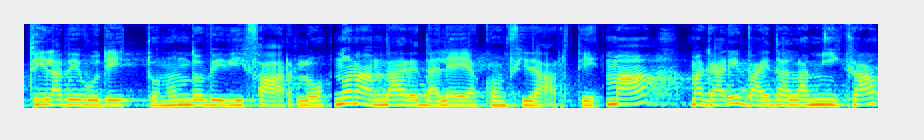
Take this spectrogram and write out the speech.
te l'avevo detto, non dovevi farlo, non andare da lei a confidarti, ma magari vai dall'amica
